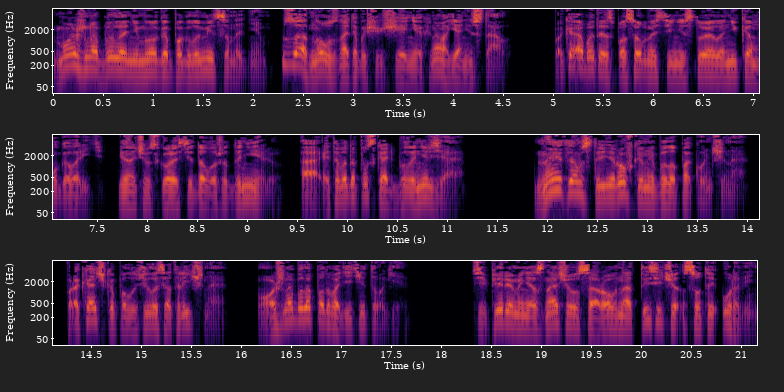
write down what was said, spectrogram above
Можно было немного поглумиться над ним, заодно узнать об ощущениях, но я не стал. Пока об этой способности не стоило никому говорить, иначе в скорости доложат Даниэлю, а этого допускать было нельзя. На этом с тренировками было покончено. Прокачка получилась отличная, можно было подводить итоги. Теперь у меня значился ровно 1100 уровень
